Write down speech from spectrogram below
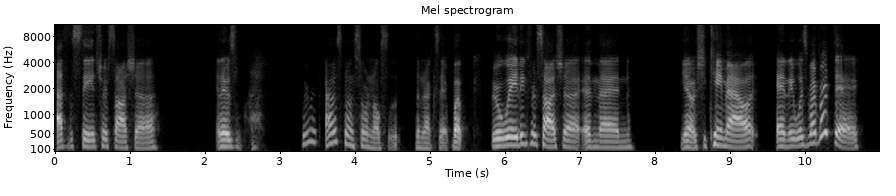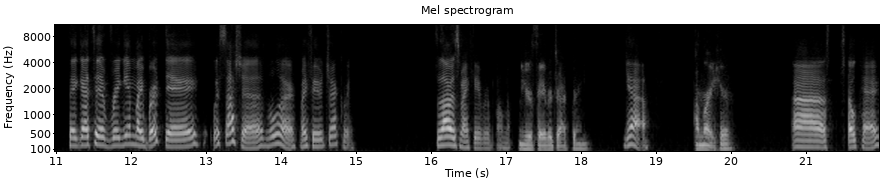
at the stage for Sasha. And it was we were I was going someone else the next day, but we were waiting for Sasha and then you know, she came out and it was my birthday. So I got to bring in my birthday with Sasha Velour, my favorite drag queen. So that was my favorite moment. Your favorite drag queen? Yeah. I'm right here Uh, okay.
